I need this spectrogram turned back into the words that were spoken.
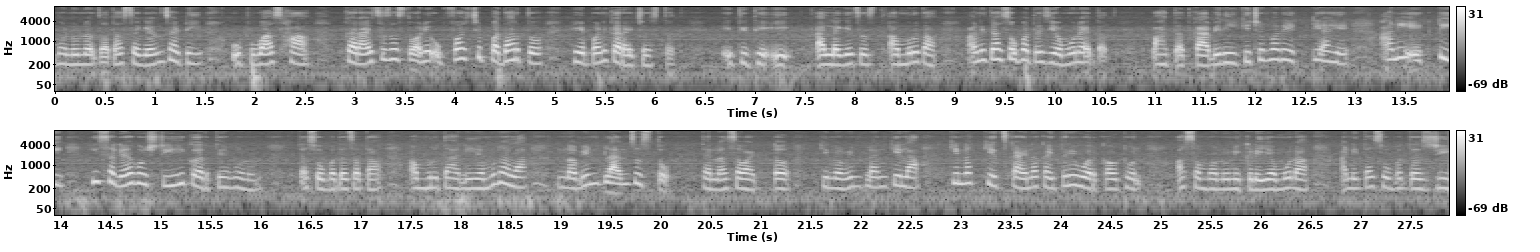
म्हणूनच आता सगळ्यांसाठी उपवास हा करायचाच असतो आणि उपवासचे पदार्थ हे पण करायचे असतात. तिथे ए लगेचच अमृता आणि त्यासोबतच यमुना येतात. पाहतात. कावेरी ही किचनमध्ये एकटी आहे आणि एकटी ही सगळ्या गोष्टी ही करते म्हणून. त्यासोबतच आता अमृता आणि यमुनाला नवीन प्लॅन्स असतो. त्यांना असं वाटतं की नवीन प्लॅन केला की नक्कीच काही ना काहीतरी वर्कआउट होईल. असं म्हणून इकडे यमुना आणि त्यासोबतच जी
